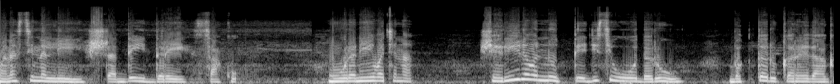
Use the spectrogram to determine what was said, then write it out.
ಮನಸ್ಸಿನಲ್ಲಿ ಶ್ರದ್ಧೆ ಇದ್ದರೆ ಸಾಕು. ಮೂರನೇ ವಚನ, ಶರೀರವನ್ನು ತ್ಯಜಿಸಿ ಹೋದರೂ ಭಕ್ತರು ಕರೆದಾಗ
